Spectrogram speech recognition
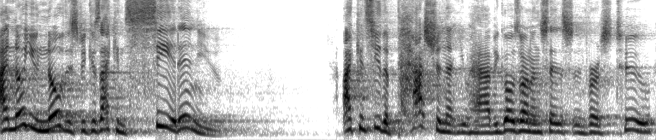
I know you know this because I can see it in you. I can see the passion that you have. He goes on and says in verse 2,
